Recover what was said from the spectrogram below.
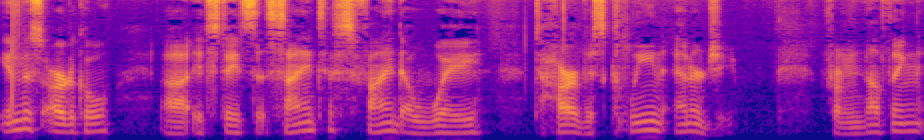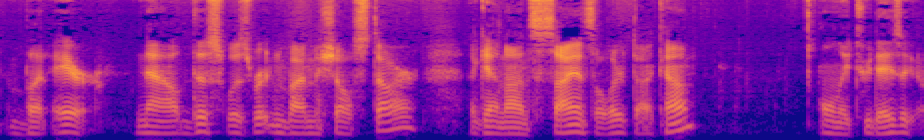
in this article, uh, it states that scientists find a way to harvest clean energy from nothing but air. Now, this was written by Michelle Starr, again on sciencealert.com, only two days ago.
